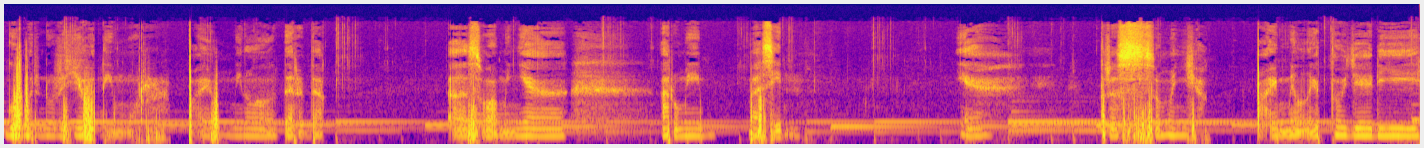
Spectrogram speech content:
gubernur Jawa Timur Emil Dardak. Uh, suaminya Arumi Basin. Ya terus semenjak Pak Emil itu jadi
